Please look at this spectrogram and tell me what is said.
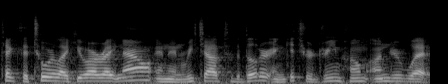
Take the tour like you are right now, and then reach out to the builder and get your dream home underway.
